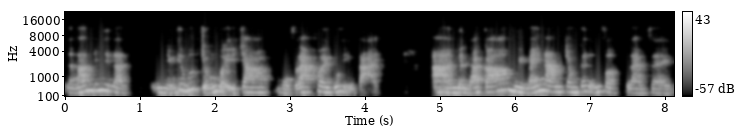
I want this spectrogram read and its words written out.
là nó giống như là những cái bước chuẩn bị cho một la khuê của hiện tại. À, mình đã có mười mấy năm trong cái lĩnh vực làm về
